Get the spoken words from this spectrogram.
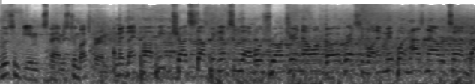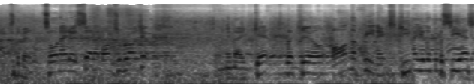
Lucent Beam spam is too much for him. A mid lane Puppey tried to start picking up some levels. Roger and no one go aggressive on him. Mid one has now returned back to the middle. Tornado set up onto Roger. I mean, they get the kill on the Phoenix. Keep how you look at the CS.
